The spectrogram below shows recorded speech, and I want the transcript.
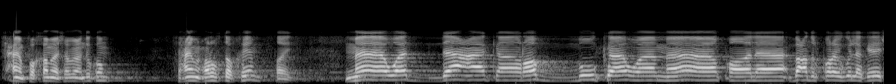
في حاجة مفخمة يا شباب عندكم؟ في حاجة من حروف تفخيم طيب. ما ودعك ربك وما قلى بعض القراء يقول لك إيش؟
